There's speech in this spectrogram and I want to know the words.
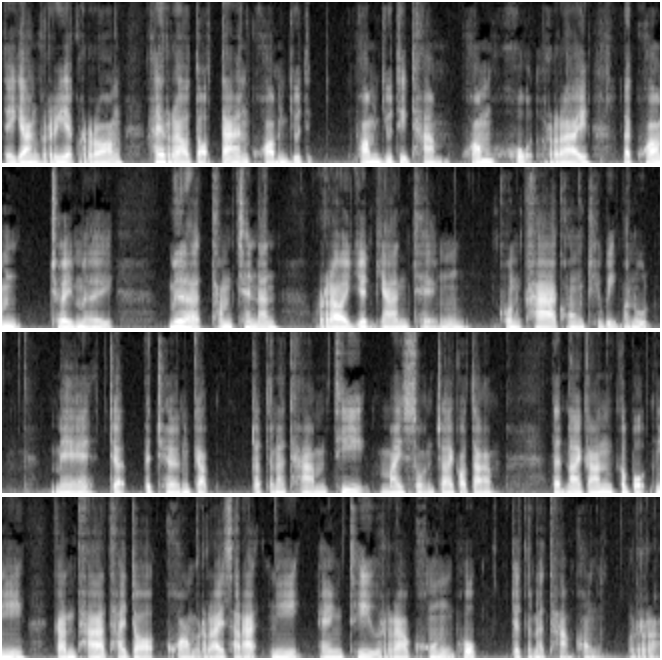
แต่ยังเรียกร้องให้เราต่อต้านความยุติความยุติธรรม ความโหดร้าย และความเฉยเมย เมื่อทำเช่นนั้น เรายืนยันถึงคุณค่าของชีวิตมนุษย์ แม้จะเผชิญกับจัตนธรรมที่ไม่สนใจก็ตาม และในการกบฏนี้การท้าทายต่อความไร้สาระนี้เองที่เราค้นพบจตนธรรมของเรา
